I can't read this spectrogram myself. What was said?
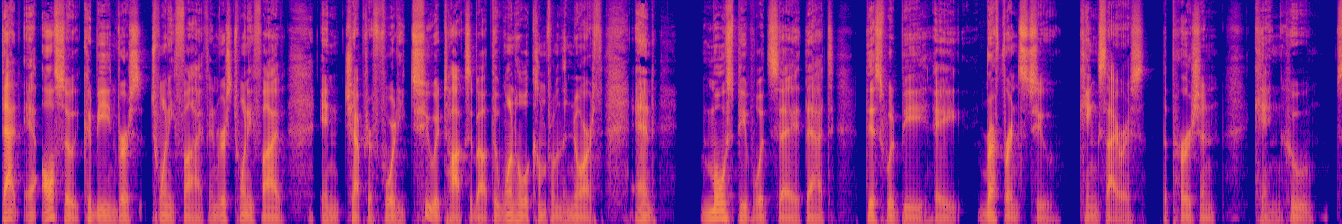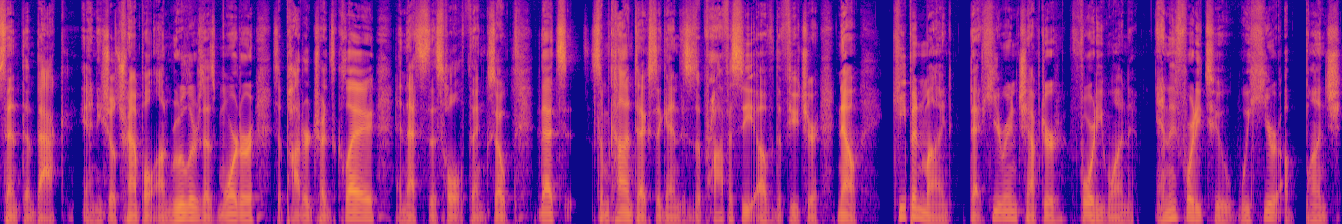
that eh, also could be in verse 25. In verse 25 in chapter 42, it talks about the one who will come from the north. And most people would say that this would be a reference to King Cyrus, the Persian king who sent them back. And he shall trample on rulers as mortar, as a potter treads clay. And that's this whole thing. So that's some context. Again, this is a prophecy of the future. Now, keep in mind that here in chapter 41 and in 42, we hear a bunch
